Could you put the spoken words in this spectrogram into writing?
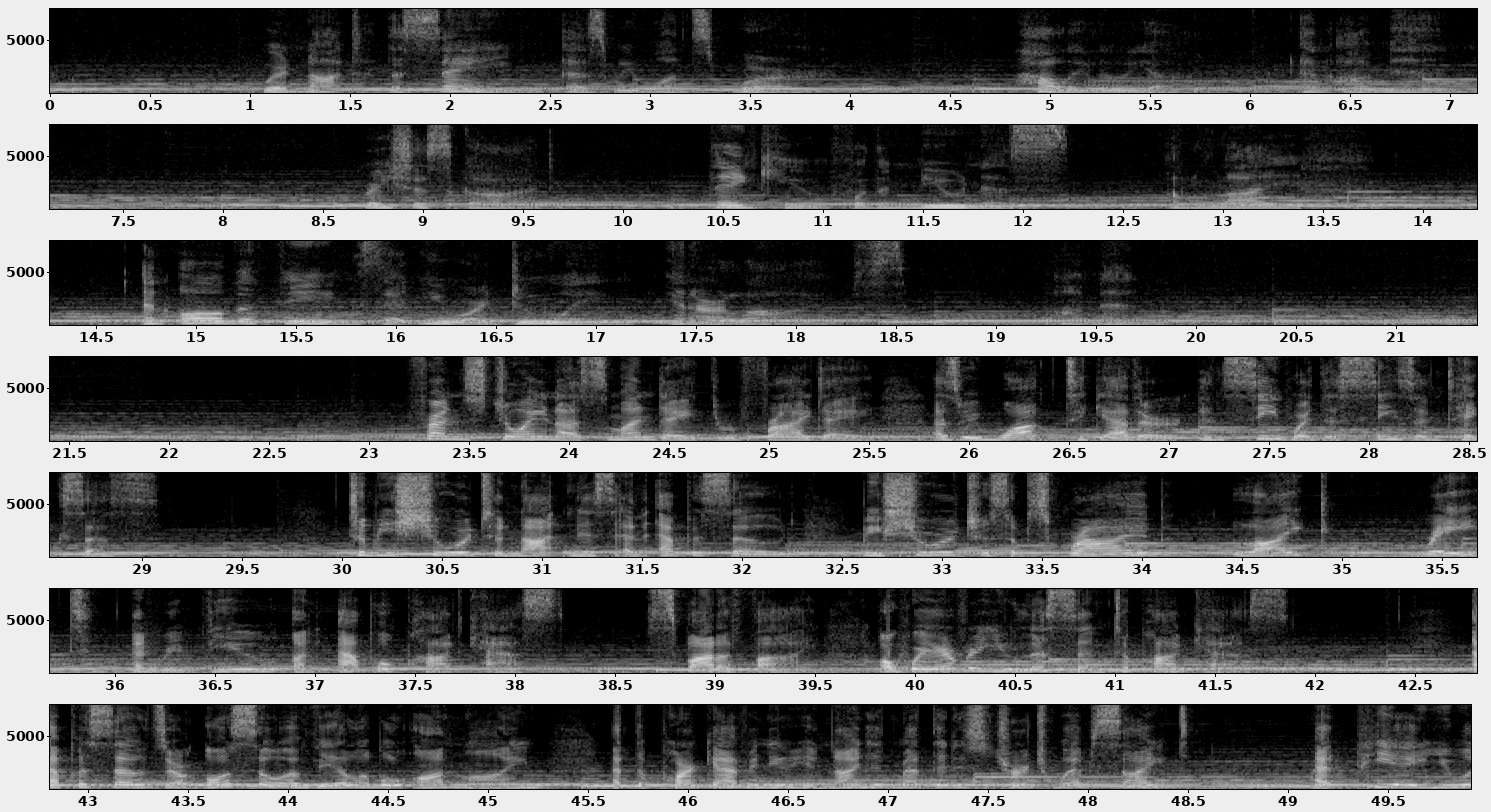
We're not the same as we once were. Hallelujah and Amen. Gracious God, thank you for the newness of life and all the things that you are doing in our lives. Amen. Friends, join us Monday through Friday as we walk together and see where this season takes us. To be sure to not miss an episode, be sure to subscribe, like, rate, and review on Apple Podcasts, Spotify, or wherever you listen to podcasts. Episodes are also available online at the Park Avenue United Methodist Church website at paumcnyc.org.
